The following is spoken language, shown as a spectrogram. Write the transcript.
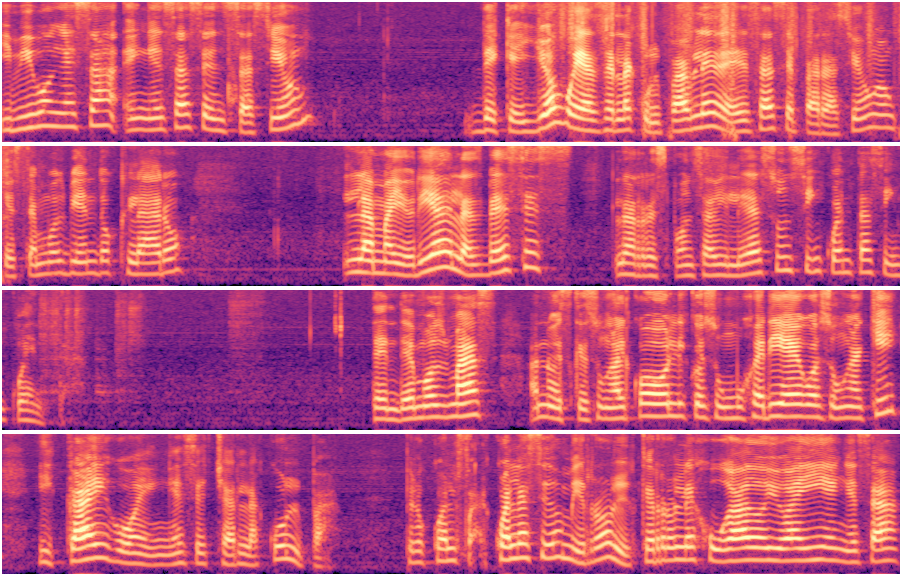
y vivo en esa, en esa sensación de que yo voy a ser la culpable de esa separación, aunque estemos viendo claro, la mayoría de las veces la responsabilidad es un 50-50 tendemos más, ah, no, es que es un alcohólico, es un mujeriego, es un aquí, y caigo en ese echar la culpa. Pero ¿cuál, cuál ha sido mi rol? ¿Qué rol he jugado yo ahí en esa,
